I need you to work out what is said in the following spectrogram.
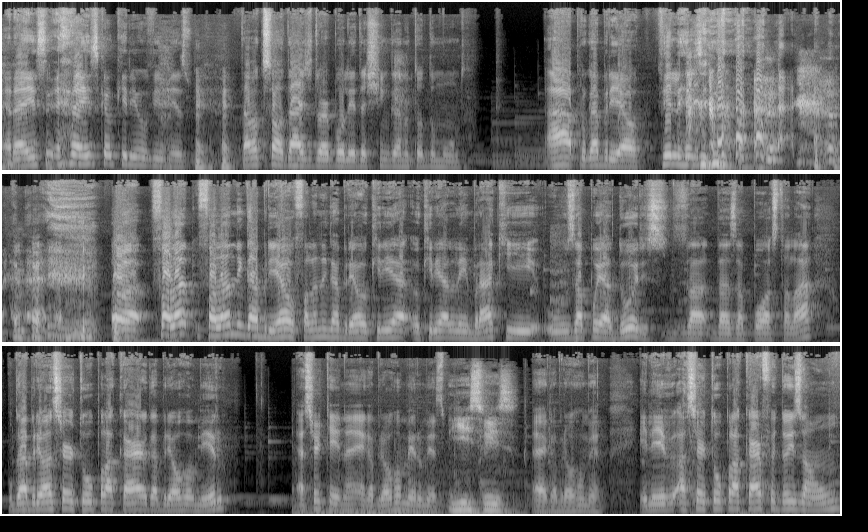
Era isso, era isso que eu queria ouvir mesmo. Tava com saudade do Arboleda xingando todo mundo. Ah, pro Gabriel. Beleza. Ó, falando, falando em Gabriel, falando em Gabriel, eu queria, eu queria lembrar que os apoiadores da- das apostas lá, o Gabriel acertou o placar, o Gabriel Romero. Acertei, né? É Gabriel Romero mesmo. Isso, isso. É, Gabriel Romero. Ele acertou o placar, foi 2 a 1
